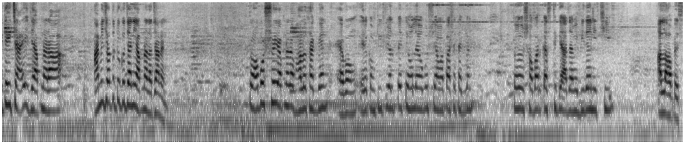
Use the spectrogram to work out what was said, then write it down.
এটাই চাই যে আপনারা, আমি যতটুকু জানি আপনারা জানেন। তো অবশ্যই আপনারা ভালো থাকবেন এবং এরকম টিউটোরিয়াল পেতে হলে অবশ্যই আমার পাশে থাকবেন। তো সবার কাছ থেকে আজ আমি বিদায় নিচ্ছি। আল্লাহ হাফেজ।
